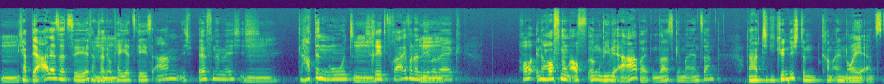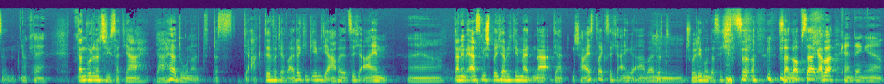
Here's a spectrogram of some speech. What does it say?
Mhm. Ich habe der alles erzählt, habe mhm. gesagt, okay, jetzt gehe ich es an, ich öffne mich, ich habe den Mut, ich mhm. rede frei von der Leber mhm. weg, in Hoffnung auf irgendwie, wir erarbeiten was gemeinsam. Dann hat die gekündigt, dann kam eine neue Ärztin. Okay. Dann wurde natürlich gesagt, ja, ja, Herr Donat, das, die Akte wird ja weitergegeben, die arbeitet sich ein. Ja. Dann im ersten Gespräch habe ich gemerkt, na, der hat einen Scheißdreck sich eingearbeitet. Mhm. Entschuldigung, dass ich jetzt so salopp sage, aber kein Ding, ja.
